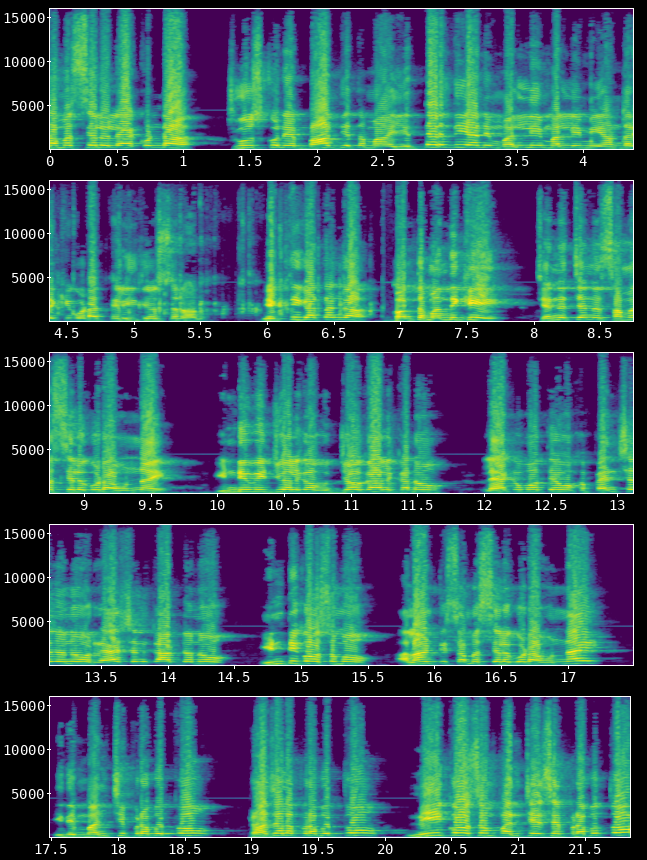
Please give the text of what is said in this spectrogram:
సమస్యలు లేకుండా చూసుకునే బాధ్యత మా ఇద్దరిది అని మళ్ళీ మళ్ళీ మీ అందరికీ కూడా తెలియజేస్తున్నాను. వ్యక్తిగతంగా కొంతమందికి చిన్న చిన్న సమస్యలు కూడా ఉన్నాయి. ఇండివిజువల్గా ఉద్యోగాలకను లేకపోతే ఒక పెన్షన్ రేషన్ కార్డునో ఇంటి కోసమో అలాంటి సమస్యలు కూడా ఉన్నాయి. ఇది మంచి ప్రభుత్వం ప్రజల ప్రభుత్వం మీకోసం పనిచేసే ప్రభుత్వం.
